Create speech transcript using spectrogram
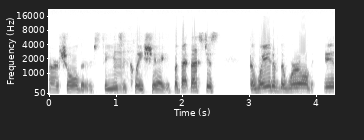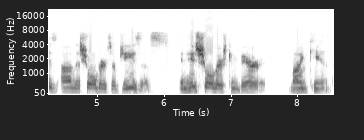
our shoulders, to use hmm. a cliche, but that, that's just the weight of the world is on the shoulders of Jesus, and his shoulders can bear it. Mine can't.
